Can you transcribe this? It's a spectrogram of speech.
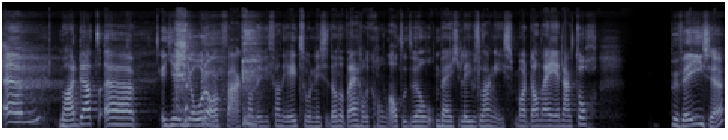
Ehm, Maar dat, eh, je, je hoort ook vaak van die, van die eetstoornissen... dat het eigenlijk gewoon altijd wel een beetje levenslang is. Maar dan heb je nou toch bewezen...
